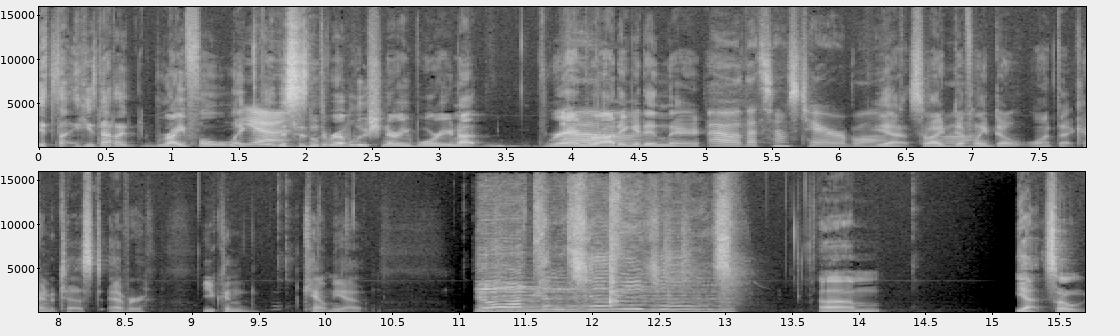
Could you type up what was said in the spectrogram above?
it's not. He's not a rifle. Like Yeah. this isn't the Revolutionary War. You're not ramrodding Oh. it in there. Oh, that sounds terrible. Yeah. So I Oh. definitely don't want that kind of test ever. You can count me out. You're contagious. Um, yeah. So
